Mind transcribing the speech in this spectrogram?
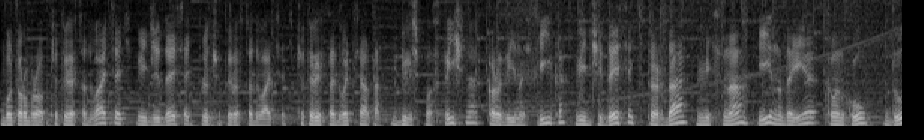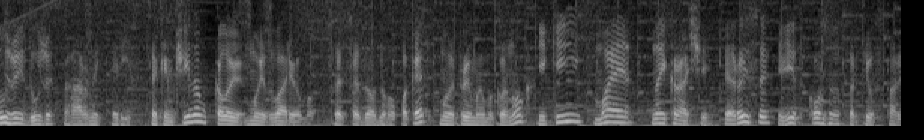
бутерброд 420 і G10 плюс 420. 420 більш пластична, корозійна стійка, від G10 тверда, міцна і надає клинку дуже дуже гарний різ. Таким чином, коли ми зварюємо все це до одного пакету, ми отримуємо клинок, який має найкращі риси від кожного сортів сталі.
